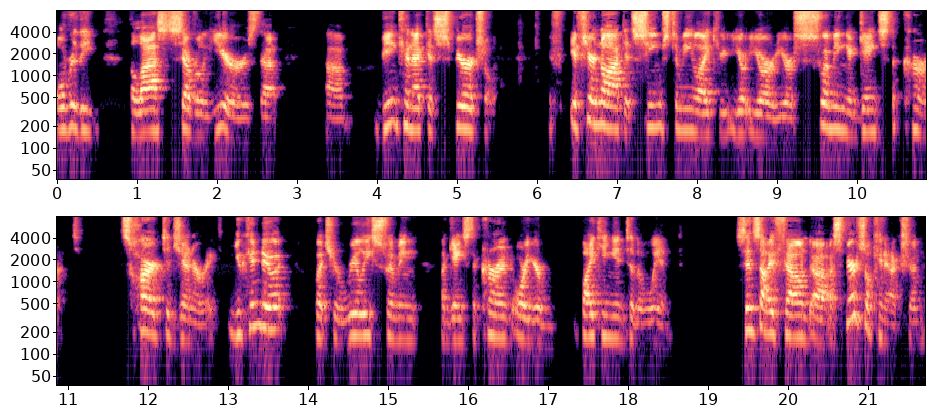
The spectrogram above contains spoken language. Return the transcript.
over the the last several years that uh, being connected spiritually. If, if you're not, it seems to me like you're, you're, you're, swimming against the current. It's hard to generate. You can do it, but you're really swimming against the current or you're biking into the wind. Since I found uh, a spiritual connection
